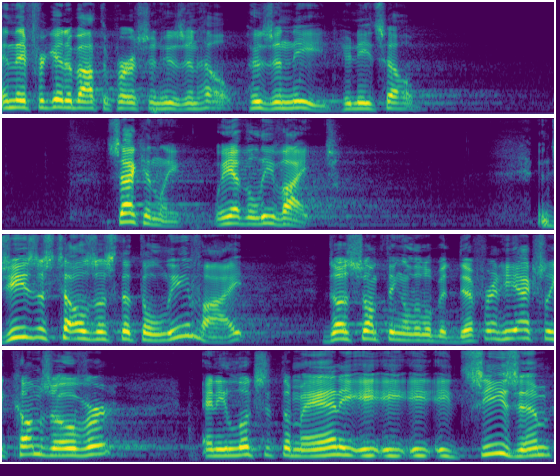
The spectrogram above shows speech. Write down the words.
and they forget about the person who's in help, who's in need, who needs help. Secondly, we have the Levite. And Jesus tells us that the Levite does something a little bit different. He actually comes over and he looks at the man, he, he, he, sees him,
